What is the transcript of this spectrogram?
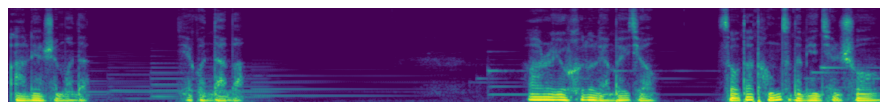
暗恋什么的，也滚蛋吧！阿瑞又喝了两杯酒，走到藤子的面前说：“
